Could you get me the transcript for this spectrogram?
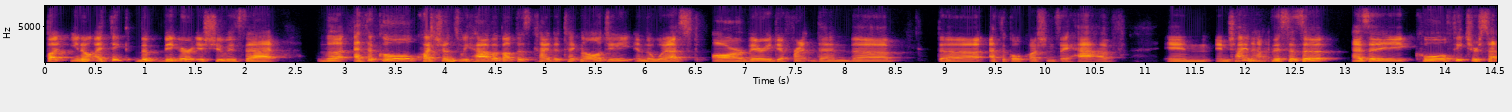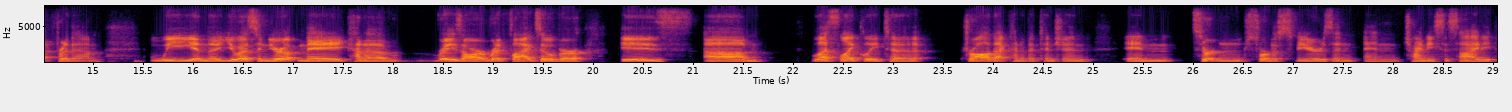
But you know, I think the bigger issue is that the ethical questions we have about this kind of technology in the West are very different than the the ethical questions they have in in China. This is a as a cool feature set for them. We in the US and Europe may kind of raise our red flags over is um, less likely to draw that kind of attention in certain sort of spheres and and Chinese society.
